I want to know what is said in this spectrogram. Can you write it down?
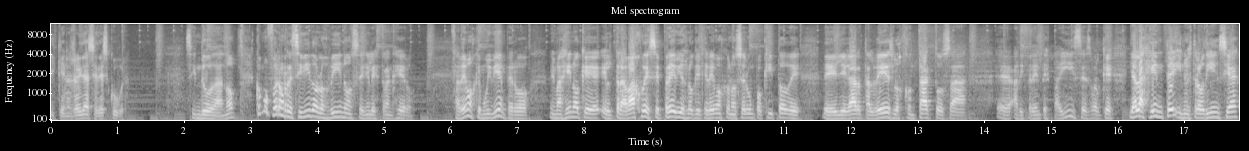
y que en realidad se descubra. Sin duda, ¿no? ¿Cómo fueron recibidos los vinos en el extranjero? Sabemos que muy bien, pero me imagino que el trabajo ese previo es lo que queremos conocer un poquito de, de llegar tal vez los contactos a, eh, a diferentes países, porque ya la gente y nuestra audiencia,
